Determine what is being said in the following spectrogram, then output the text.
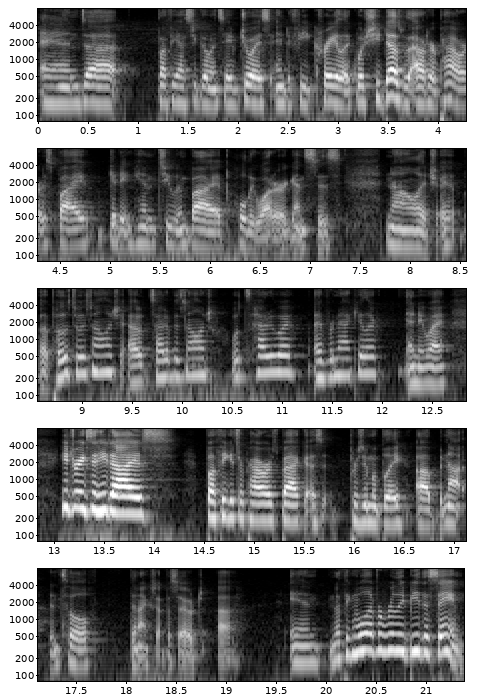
and uh, Buffy has to go and save Joyce and defeat Kralik, which she does without her powers by getting him to imbibe holy water against his knowledge, uh, opposed to his knowledge, outside of his knowledge. What's how do I I vernacular? Anyway, he drinks it. He dies. Buffy gets her powers back, presumably, uh, but not until the next episode. Uh, and nothing will ever really be the same.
